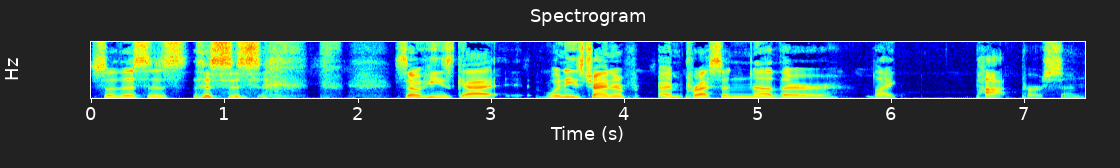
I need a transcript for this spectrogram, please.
So this is this is so he's got when he's trying to impress another like pot person,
